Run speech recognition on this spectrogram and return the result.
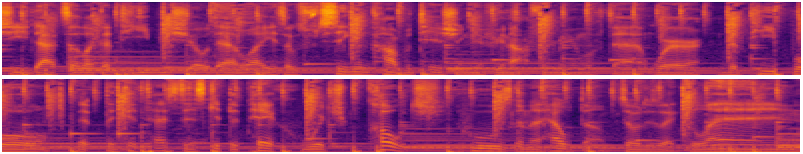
She that's a, like a TV show that like it's a singing competition if you're not familiar with that, where the people the, the contestants get to pick which coach who's gonna help them. So there's like Glenn,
